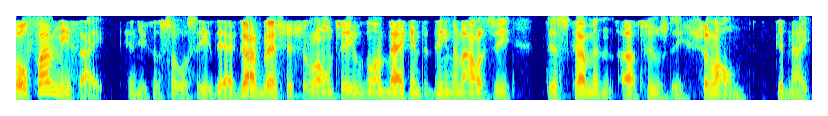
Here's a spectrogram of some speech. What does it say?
GoFundMe site, and you can sow a seed there. God bless you. Shalom to you. We're going back into demonology this coming uh, Tuesday. Shalom. Good night.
